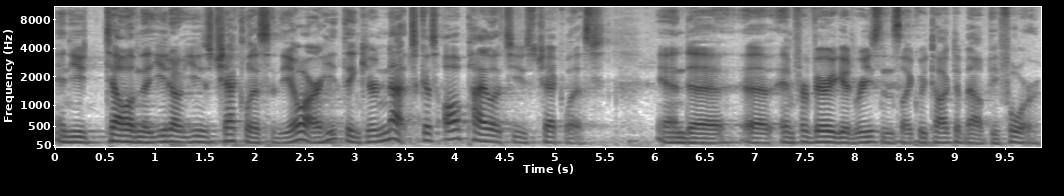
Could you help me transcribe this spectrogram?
and you tell him that you don't use checklists in the OR, he'd think you're nuts because all pilots use checklists, and, uh, uh, and for very good reasons, like we talked about before.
